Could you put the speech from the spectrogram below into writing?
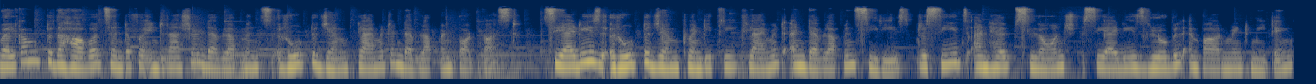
Welcome to the Harvard Center for International Development's Road to GEM Climate and Development podcast. CID's Road to GEM 23 Climate and Development Series precedes and helps launch CID's Global Empowerment Meeting,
